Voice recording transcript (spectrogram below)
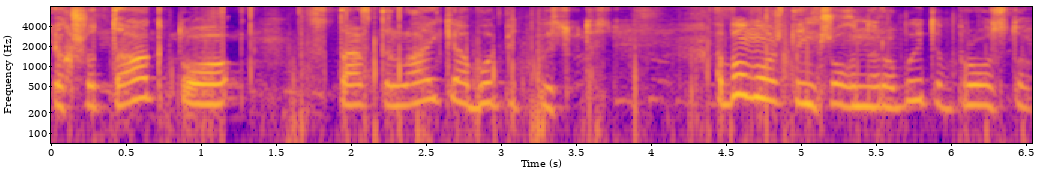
Якщо так, то ставте лайки або підписуйтесь. Або можете нічого не робити, просто.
